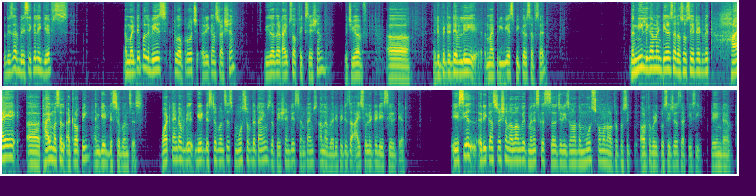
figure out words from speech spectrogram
So these are basically GIFs. There multiple ways to approach reconstruction. These are the types of fixation which we have uh, repetitively my previous speakers have said. The knee ligament tears are associated with high uh, thigh muscle atrophy and gait disturbances. What kind of di- gait disturbances? Most of the times the patient is sometimes unaware if it is an isolated ACL tear. ACL reconstruction along with meniscus surgery is one of the most common orthopedic, orthopedic procedures that we see day in day out.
